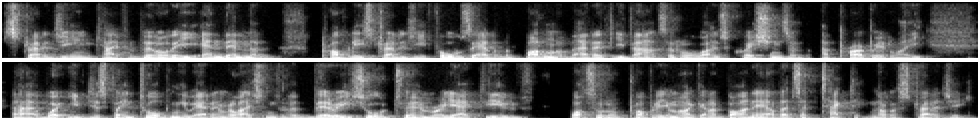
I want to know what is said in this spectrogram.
strategy and capability, and then the property strategy falls out of the bottom of that if you've answered all those questions appropriately. Uh, what you've just been talking about in relation to the very short-term reactive, what sort of property am I going to buy now? That's a tactic, not a strategy.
